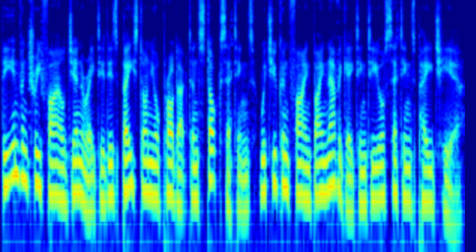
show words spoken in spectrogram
The inventory file generated is based on your product and stock settings, which you can find by navigating to your settings page here,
